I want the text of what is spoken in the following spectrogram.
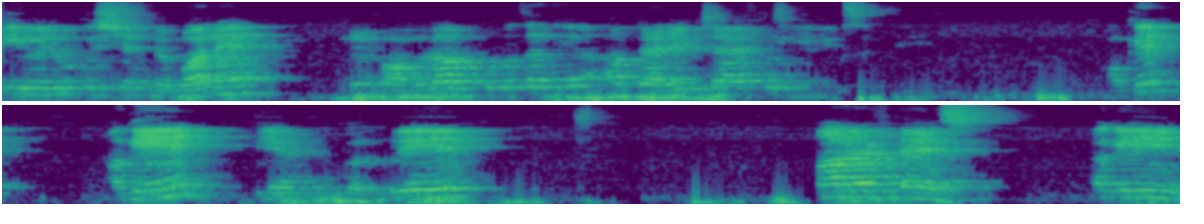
की वैल्यू क्वेश्चन में वन है मैंने फॉर्मूला आपको बता दिया, आप डायरेक्ट चाहे तो ये लिख सकते हैं। Okay again we have to calculate rf dash again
